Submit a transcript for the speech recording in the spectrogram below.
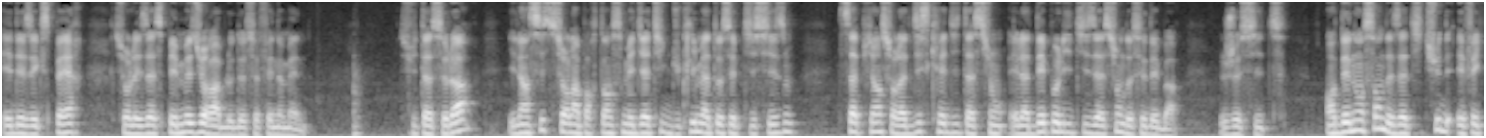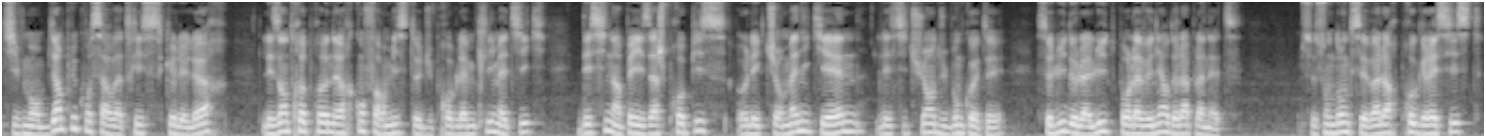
et des experts sur les aspects mesurables de ce phénomène. Suite à cela, il insiste sur l'importance médiatique du climato-scepticisme, s'appuyant sur la discréditation et la dépolitisation de ces débats. Je cite en dénonçant des attitudes effectivement bien plus conservatrices que les leurs, les entrepreneurs conformistes du problème climatique dessinent un paysage propice aux lectures manichéennes les situant du bon côté, celui de la lutte pour l'avenir de la planète. Ce sont donc ces valeurs progressistes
